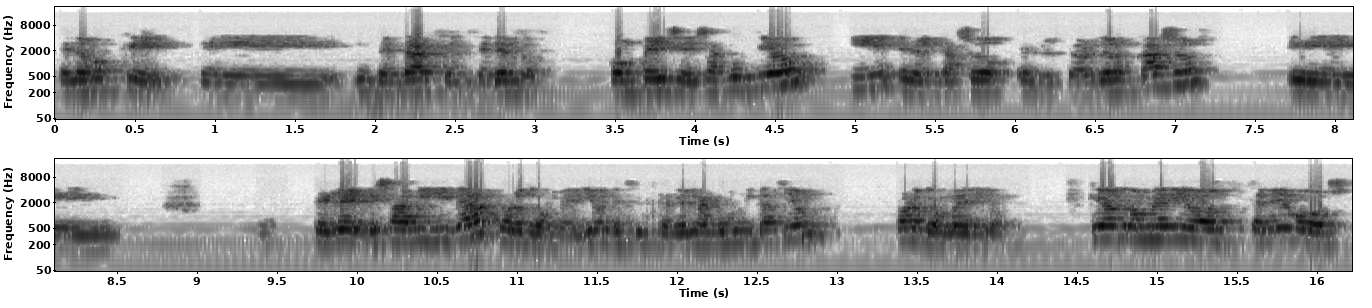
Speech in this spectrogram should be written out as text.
Tenemos que eh, intentar que el cerebro compense esa función y en el caso, en el peor de los casos, eh, tener esa habilidad por otros medios, es decir, tener la comunicación por otros medios. ¿Qué otros medios tenemos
